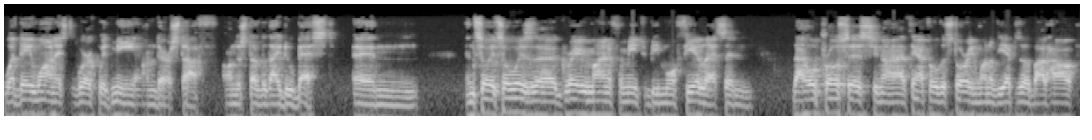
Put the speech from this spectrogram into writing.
what they want is to work with me on their stuff, on the stuff that I do best. And, and so it's always a great reminder for me to be more fearless and that whole process, you know, I think I told the story in one of the episodes about how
